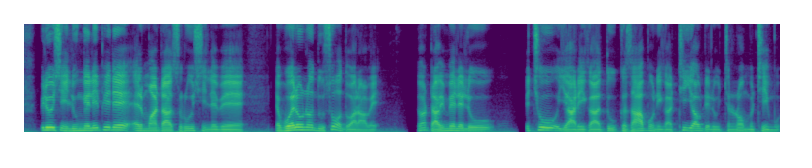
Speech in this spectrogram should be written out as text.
။ပြီးလို့ရှိရင်လူငယ်လေးဖြစ်တဲ့အယ်မာတာဆိုလို့ရှိရင်လည်းပဲတပွဲလုံးတော့သူဆော့သွားတာပဲ။နော်ဒါပေမဲ့လည်းလို့တချို့အရာတွေကသူကစားပုံတွေကထိရောက်တယ်လို့ကျွန်တော်တို့မထင်ဘူး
